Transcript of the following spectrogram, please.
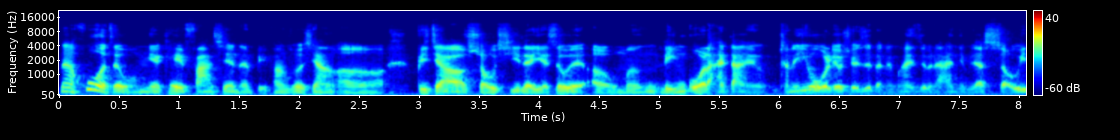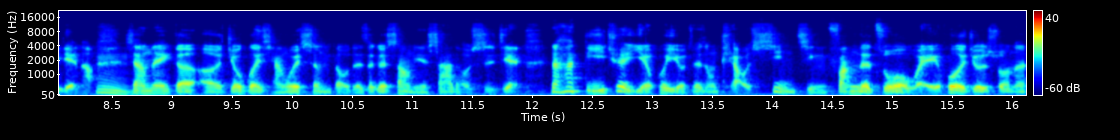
那或者我们也可以发现呢，比方说像呃比较熟悉的，也是为呃我们邻国了，还当然可能因为我留学日本的关系，日本的案件比较熟一点啊。嗯，像那个呃酒鬼蔷薇圣斗的这个少年杀头事件，那他的确也会有这种挑衅警方的作为，或者就是说呢，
